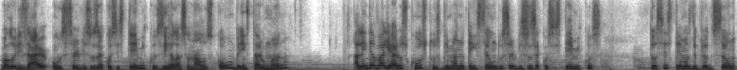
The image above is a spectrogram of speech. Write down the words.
valorizar os serviços ecossistêmicos e relacioná-los com o bem-estar humano, além de avaliar os custos de manutenção dos serviços ecossistêmicos dos sistemas de produção,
